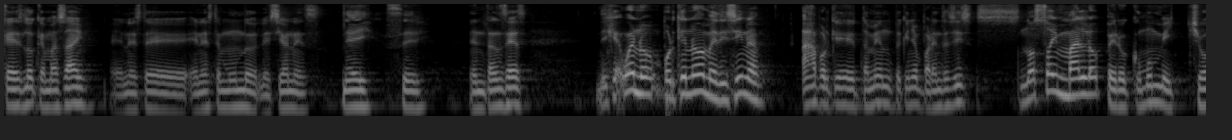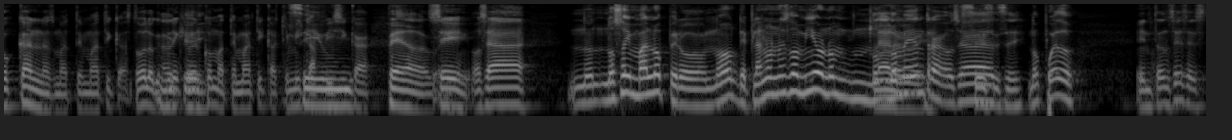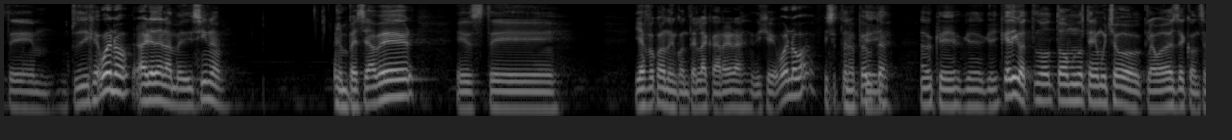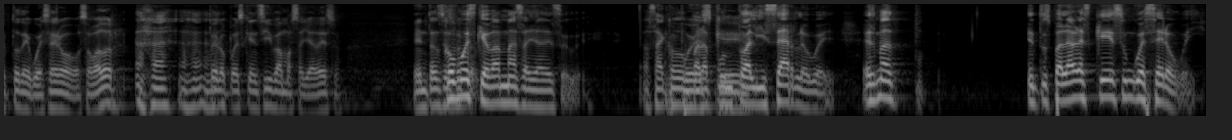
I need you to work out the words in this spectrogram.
¿qué es lo que más hay en este, en este mundo? Lesiones. Ey, sí. Entonces, dije, bueno, ¿por qué no medicina? Ah, porque también, un pequeño paréntesis, no soy malo, pero como me chocan las matemáticas. Todo lo que tiene que ver con matemática, química, sí, un física. Pedo, güey. Sí, o sea, no, no soy malo, pero no, de plano no es lo mío, no, no, Claro, no me güey. entra, o sea, Sí, sí, sí. no puedo. Entonces, este, pues dije, bueno, área de la medicina. Empecé a ver, este, ya fue cuando encontré la carrera. Dije, bueno, va, fisioterapeuta. Ok, ok, ok. ¿Qué digo? Todo, todo el mundo tiene mucho clavado ese concepto de huesero o sobador, Ajá, ajá. ajá. pero pues que en sí va más allá de eso. Entonces, ¿Cómo es que va más allá de eso, güey? O sea, como Pues para que- puntualizarlo, güey. Es más, en tus palabras, ¿qué es un huesero, güey?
